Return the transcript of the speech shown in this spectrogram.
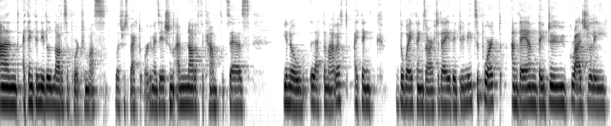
And I think they need a lot of support from us with respect to organization. I'm not of the camp that says, you know, let them at it. I think the way things are today, they do need support and then they do gradually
